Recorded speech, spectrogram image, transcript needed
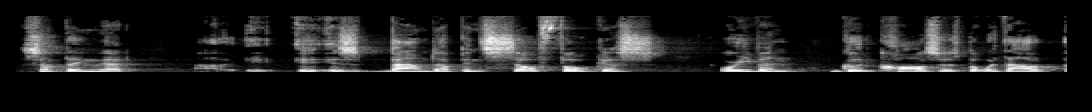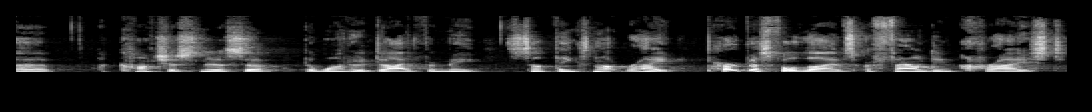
something that uh, is bound up in self focus or even good causes, but without a, a consciousness of the one who died for me. Something's not right. Purposeful lives are found in Christ.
